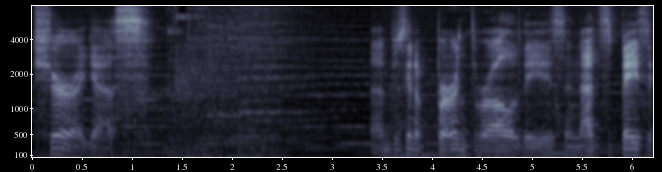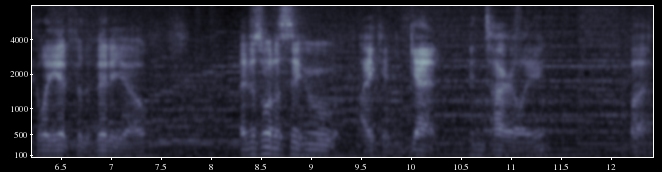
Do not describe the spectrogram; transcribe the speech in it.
sure, I guess. I'm just gonna burn through all of these, and that's basically it for the video. I just want to see who I can get entirely, but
